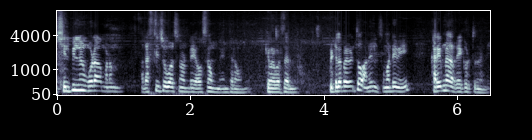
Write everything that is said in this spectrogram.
శిల్పులను కూడా మనం రక్షించుకోవాల్సిన అవసరం ఎంతైనా ఉంది. కెమెరా పర్సన్ పిట్టల ప్రవీణ్తో అనిల్ సుమన్ కరీంనగర్ రేకొడుతుందండి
